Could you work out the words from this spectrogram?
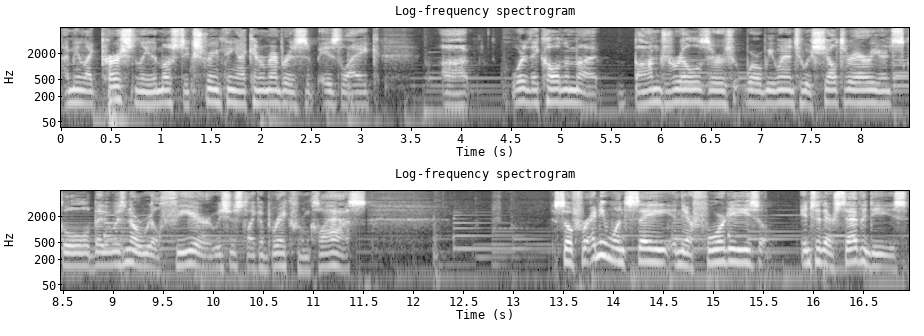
I mean, like personally, the most extreme thing I can remember is is like, uh, what do they call them? Uh, bomb drills, or where we went into a shelter area in school, but it was no real fear. It was just like a break from class. So for anyone, say in their 40s into their 70s,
